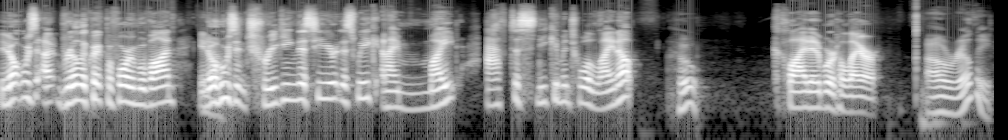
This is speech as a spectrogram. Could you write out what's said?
You know was uh, really quick before we move on? You know who's intriguing this year, this week, and I might have to sneak him into a lineup? Who? Clyde Edward Helaire, Oh, really?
